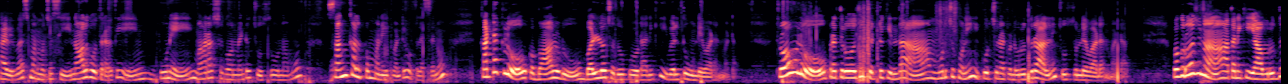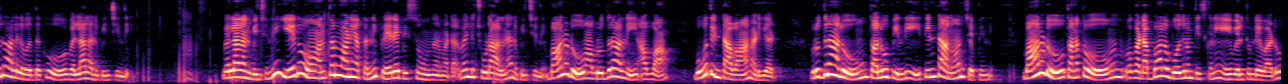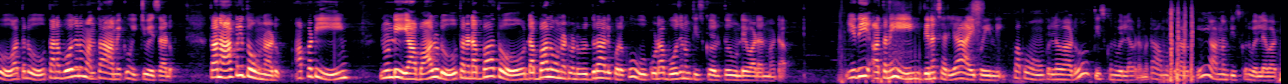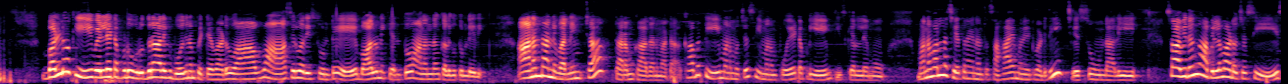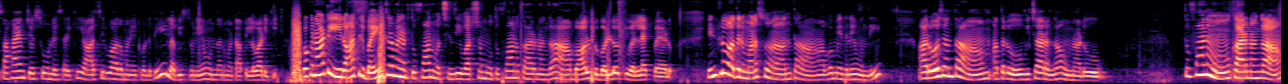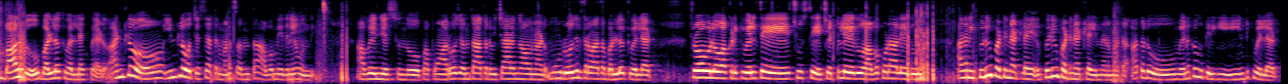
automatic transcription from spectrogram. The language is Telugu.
హాయ్ వివర్స్ మనం వచ్చేసి నాలుగవ తరగతి పూణే మహారాష్ట్ర గవర్నమెంట్ చూస్తూ ఉన్నాము. సంకల్పం అనేటువంటి ఒక లెసను కటక్లో ఒక బాలుడు బళ్ళో చదువుకోవడానికి వెళ్తూ ఉండేవాడనమాట త్రోవలో ప్రతిరోజు చెట్టు కింద ముడుచుకొని కూర్చున్నటువంటి వృద్ధురాల్ని చూస్తుండేవాడనమాట ఒక రోజున అతనికి ఆ వృద్ధురాలి వద్దకు వెళ్ళాలనిపించింది. వెళ్ళాలనిపించింది. ఏదో అంతర్వాణి అతన్ని ప్రేరేపిస్తూ ఉందనమాట వెళ్ళి చూడాలని అనిపించింది. బాలుడు ఆ వృద్ధురాల్ని అవ్వ బువ్వ తింటావా? అని అడిగాడు. వృద్ధురాలు తలూపింది తింటాను అని చెప్పింది. బాలుడు తనతో ఒక డబ్బాలో భోజనం తీసుకుని వెళ్తుండేవాడు. అతడు తన భోజనం అంతా ఆమెకు ఇచ్చివేశాడు తన ఆకలితో ఉన్నాడు. అప్పటి నుండి ఆ బాలుడు తన డబ్బాతో డబ్బాలో ఉన్నటువంటి వృద్ధురాలి కొరకు కూడా భోజనం తీసుకువెళ్తూ ఉండేవాడు అనమాట ఇది అతని దినచర్య అయిపోయింది. పాపం పిల్లవాడు తీసుకుని వెళ్ళేవాడు అనమాట ఆ ముసలావిడికి అన్నం తీసుకుని వెళ్ళేవాడు. బళ్ళోకి వెళ్ళేటప్పుడు వృద్ధురాలికి భోజనం పెట్టేవాడు. ఆ అవ్వ ఆశీర్వదిస్తుంటే బాలునికి ఎంతో ఆనందం కలుగుతుండేది. ఆనందాన్ని వర్ణించ తరం కాదనమాట. కాబట్టి మనం వచ్చేసి మనం పోయేటప్పుడు ఏం తీసుకెళ్ళలేము? మన వల్ల చేతనైనంత సహాయం అనేటువంటిది చేస్తూ ఉండాలి. సో ఆ విధంగా ఆ పిల్లవాడు వచ్చేసి సహాయం చేస్తూ ఉండేసరికి ఆశీర్వాదం అనేటువంటిది లభిస్తూనే ఉందన్నమాట ఆ పిల్లవాడికి. ఒకనాటి రాత్రి భయంకరమైన తుఫాను వచ్చింది. వర్షము తుఫాను కారణంగా బాలుడు బళ్ళోకి వెళ్ళలేకపోయాడు. ఇంట్లో అతని మనసు అంతా అవ్వ మీదనే ఉంది. ఆ రోజంతా అతడు విచారంగా ఉన్నాడు. తుఫాను కారణంగా బాలుడు బళ్ళోకి వెళ్ళలేకపోయాడు. అంట్లో ఇంట్లో వచ్చేసి అతని మనసు అంతా అవ్వ మీదనే ఉంది. అవేం చేస్తుందో? పాపం ఆ రోజంతా అతడు విచారంగా ఉన్నాడు. మూడు రోజుల తర్వాత బళ్ళోకి వెళ్ళాడు. త్రోవలో అక్కడికి వెళ్తే చూస్తే చెట్టు లేదు అవ్వ కూడా లేదు. అతనికి పిడుగు పట్టినట్లయి పిడుగు పట్టినట్లయిందనమాట అతడు వెనుకకు తిరిగి ఇంటికి వెళ్ళాడు.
